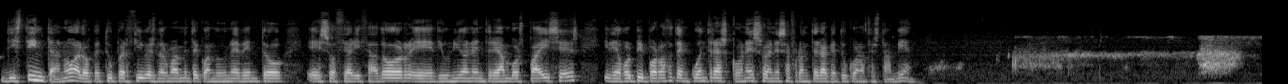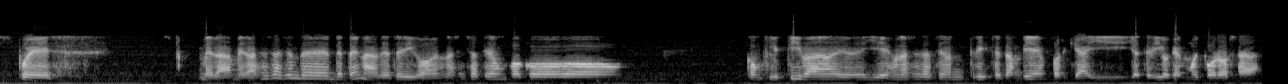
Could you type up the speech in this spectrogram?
distinta ¿no? a lo que tú percibes normalmente cuando un evento es socializador eh, de unión entre ambos países y de golpe y porrazo te encuentras con eso en esa frontera que tú conoces también? Pues me da, me da sensación de, pena, ya te digo, es una sensación un poco conflictiva eh, y es una sensación triste también porque ahí ya te digo que es muy porosa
